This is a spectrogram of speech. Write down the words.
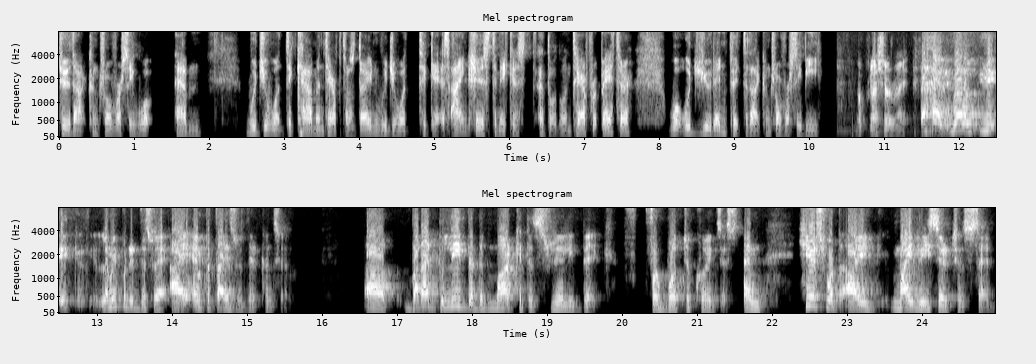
to that controversy? What um, would you want to calm interpreters down? Would you want to get us anxious to make us, I don't know, interpret better? What would your input to that controversy be? No pressure, right? well, you, let me put it this way I empathize with their concern. Uh, but I believe that the market is really big for both to coexist. And here's what I my research has said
